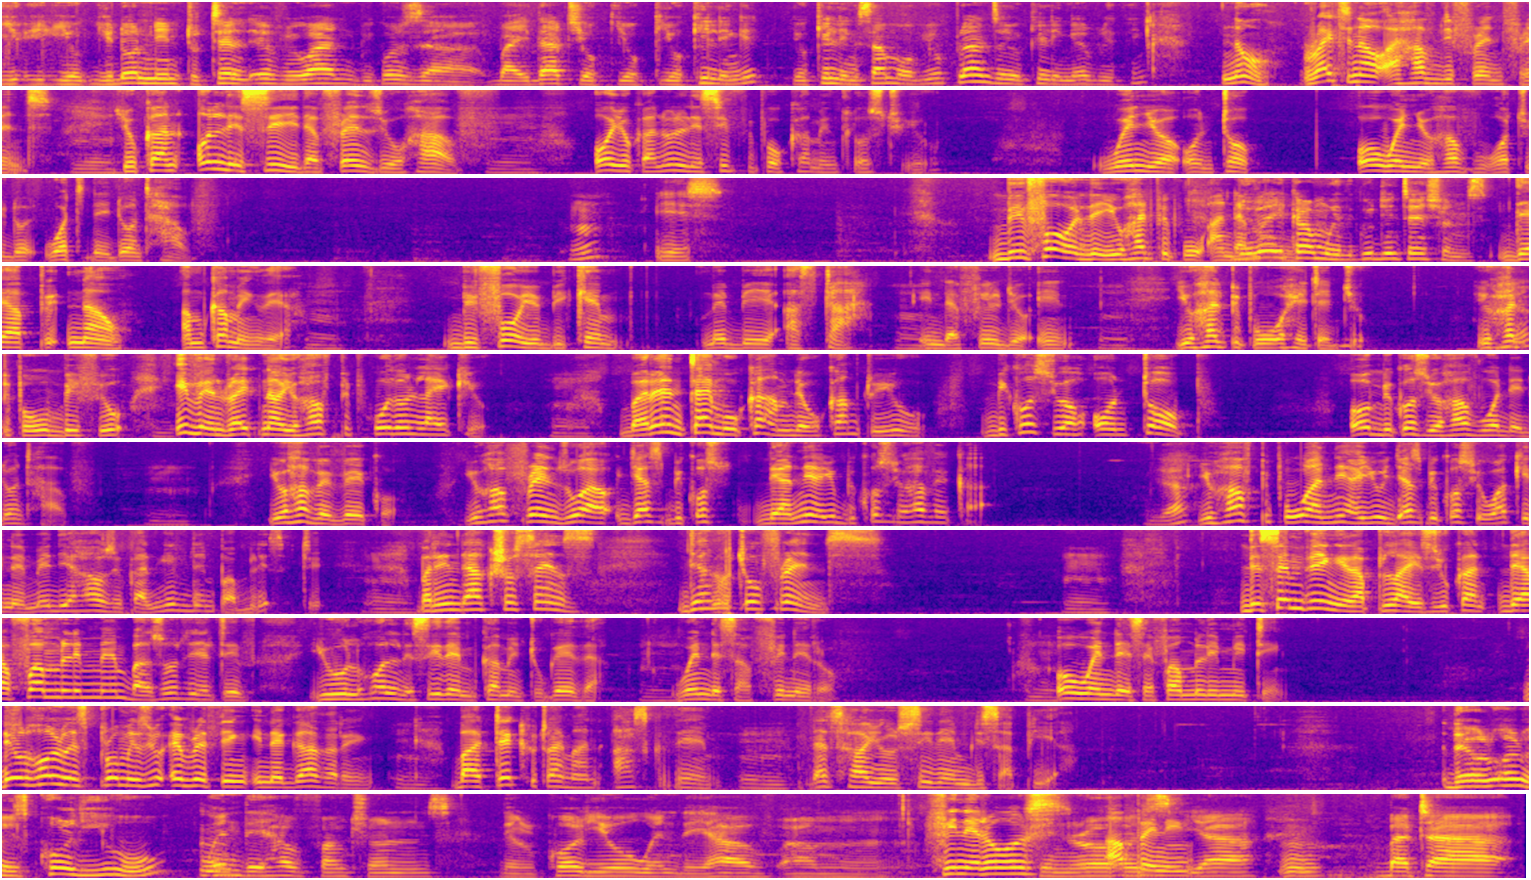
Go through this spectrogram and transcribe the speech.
you, you you don't need to tell everyone because uh, by that you're, you're you're killing it. You're killing some of your plans, or you're killing everything. No, right now I have different friends. Mm. You can only see the friends you have, Mm. or you can only see people coming close to you when you are on top, or when you have what you don't, what they don't have. Hmm? Yes. Before the, you had people under. Do they come with good intentions? They are now. I'm coming there. Mm. Before you became maybe a star mm. in the field you're in, Mm. you had people who hated you. You had Yeah. people who beef you. Even right now, you have people who don't like you. Mm. But then time will come, they will come to you because you are on top or because you have what they don't have. Mm. You have a vehicle. You have friends who are just because they are near you because you have a car. Yeah. You have people who are near you just because you work in a media house, you can give them publicity. Mm. But in the actual sense, they are not your friends. Mm. The same thing it applies. You can they are family members or relatives. You will only see them coming together mm. when there's a funeral or when there's a family meeting. They will always promise you everything in a gathering, but take your time and ask them. Mm. That's how you'll see them disappear. They will always call you when they have functions. They will call you when they have um, Funerals, funerals. happening. Yeah. Mm. But uh,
